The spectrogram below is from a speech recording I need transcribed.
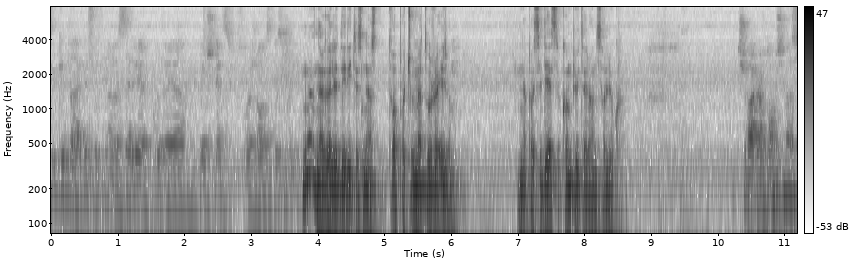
Į kitą ketvirtfinalio seriją, kurioje paaiškės varžovas pusmelį? Na, negali darytis, nes tuo pačiu metu žaidžiam. Nepasidėsi kompiuterio ant soliuko. Šį vakarą Tomsonas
